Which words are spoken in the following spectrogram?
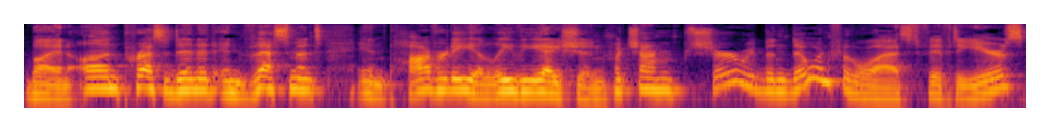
by an unprecedented investment in poverty alleviation, which I'm sure we've been doing for the last 50 years.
